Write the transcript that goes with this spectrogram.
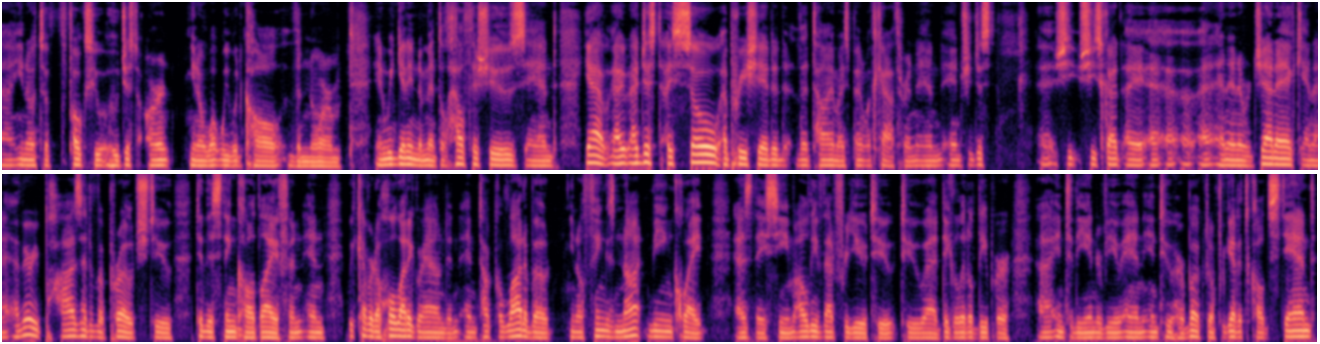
uh, you know, to folks who who just aren't you know what we would call the norm. And we get into mental health issues and yeah I, I, just i so appreciated the time i spent with kathryn and and she just uh, she she's got a, a, a, an energetic and a, very positive approach to to this thing called life. And and we covered a whole lot of ground and and talked a lot about you know things not being quite as they seem. I'll leave that for you to to uh, dig a little deeper uh, into the interview and into her book. Don't forget it's called stand.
